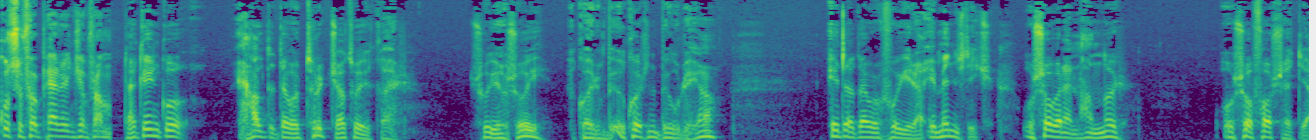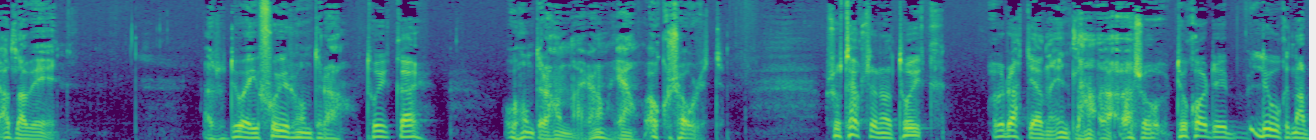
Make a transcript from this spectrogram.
hvordan får pæringen fram? Det gikk jo, jeg halte det var trutja tøykar, så jeg så i kursen det, ja. Etter at det var fyra, jeg minns det ikke. Og så var det en hannur, Og så fortsetter jeg alle veien. Altså, du er i 400 tøyker og 100 hannar, ja, ja akkur så året. Så tøk han av tøyk, og rett igjen inn til han, altså, du kørte lukene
